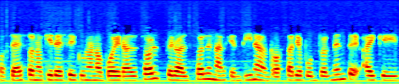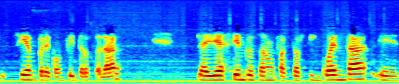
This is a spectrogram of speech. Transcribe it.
O sea, eso no quiere decir que uno no puede ir al sol, pero al sol en Argentina, en Rosario puntualmente, hay que ir siempre con filtro solar. La idea es siempre usar un factor 50. Eh,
